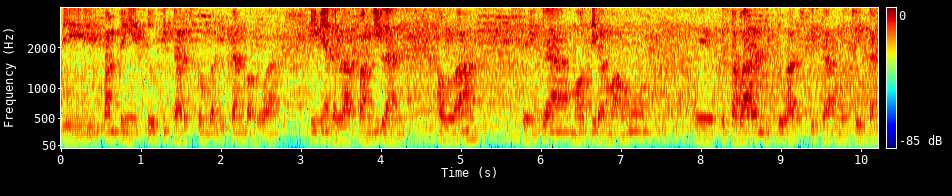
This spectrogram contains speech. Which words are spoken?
di samping itu kita harus kembalikan bahwa ini adalah panggilan Allah sehingga mau tidak mau eh, kesabaran itu harus kita munculkan.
